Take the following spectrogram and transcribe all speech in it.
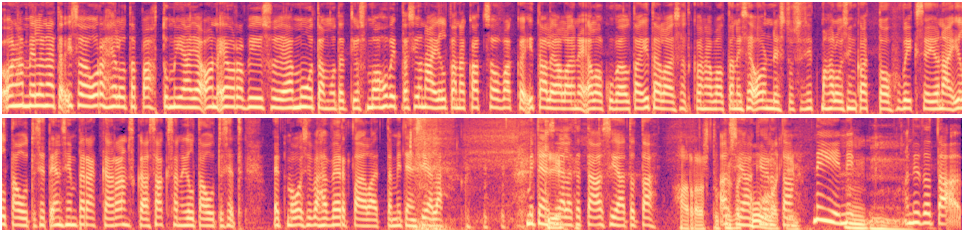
onhan meillä näitä isoja urheilutapahtumia ja on euroviisuja ja muuta, mutta jos mua huvittaisi jonain iltana katsoa vaikka italialainen elokuva tai italaiset kanavalta, niin se onnistuisi. Sitten mä haluaisin katsoa huvikseen jonain iltauutiset, ensin peräkkään Ranskaa ja Saksan iltauutiset, että mä voisin vähän vertailla, että miten siellä, miten siellä tätä asiaa, tota, asiaa kertaa. Niin, niin, mm. niin, tota,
